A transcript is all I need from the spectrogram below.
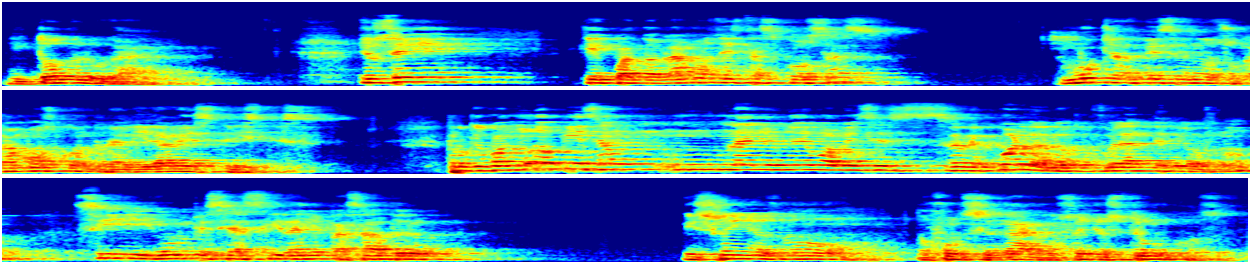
en todo lugar. Yo sé que cuando hablamos de estas cosas, muchas veces nos chocamos con realidades tristes. Porque cuando uno piensa un, un año nuevo, a veces se recuerda lo que fue el anterior, ¿no? Sí, yo empecé así el año pasado, pero mis sueños no, no funcionaron, sueños truncos.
